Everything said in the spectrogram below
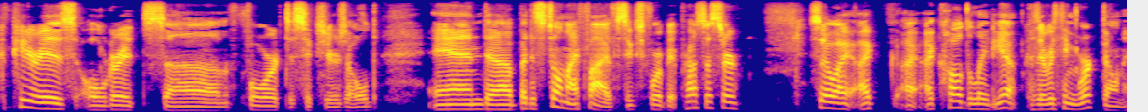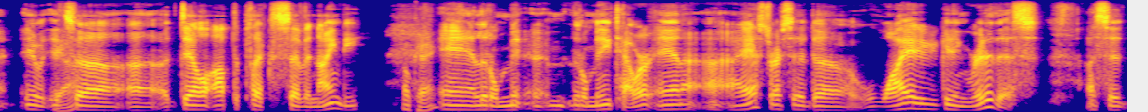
computer is older. It's uh, four to six years old, and uh, but it's still an i5 64-bit processor. So I, I I called the lady up because everything worked on it. it it's yeah. a, a, Dell Optiplex 790. Okay. And a little uh, little mini tower, and I, I asked her. I said, uh, "Why are you getting rid of this?" I said,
